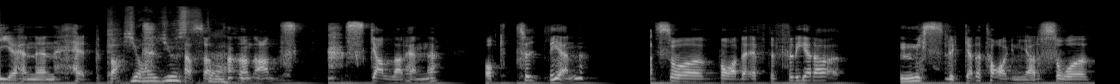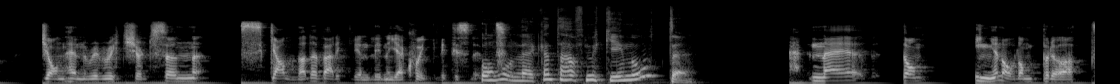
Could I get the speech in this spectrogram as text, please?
ge henne en headbutt. ja just Alltså, det. han, han sk- skallar henne. Och tydligen så var det efter flera misslyckade tagningar så John Henry Richardson skallade verkligen Linnea Quigley till slut. Och hon verkar inte ha haft mycket emot det. Nej, de, ingen av dem bröt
